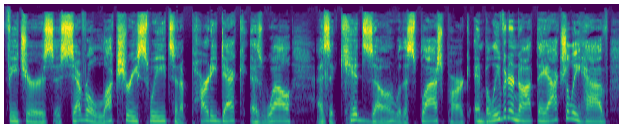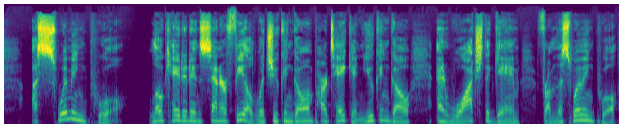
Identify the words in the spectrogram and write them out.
features several luxury suites and a party deck, as well as a kids zone with a splash park. And believe it or not, they actually have a swimming pool located in center field, which you can go and partake in. You can go and watch the game from the swimming pool.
